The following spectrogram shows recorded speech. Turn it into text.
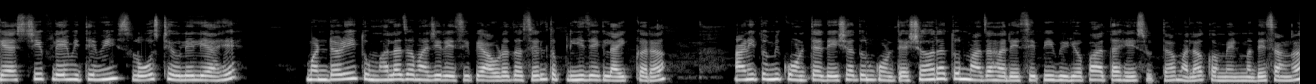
गॅसची फ्लेम इथे मी स्लोच ठेवलेली आहे. मंडळी तुम्हाला जर माझी रेसिपी आवडत असेल तर प्लीज एक लाईक करा. आणि तुम्ही कोणत्या देशातून कोणत्या शहरातून माझा हा रेसिपी व्हिडिओ पाहता हे सुद्धा मला कमेंटमध्ये सांगा.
